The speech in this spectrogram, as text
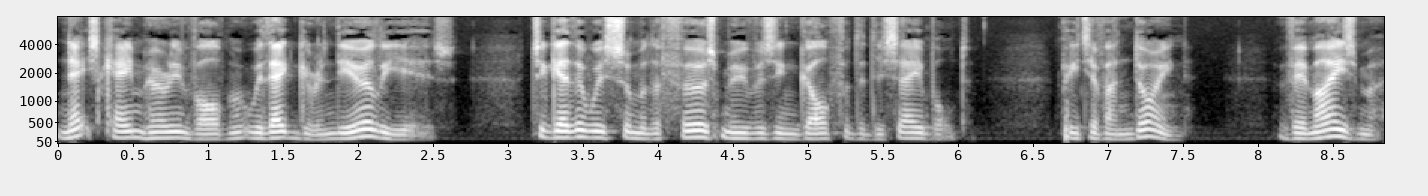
Next came her involvement with EDGA in the early years, together with some of the first movers in golf for the disabled Peter Van Duyn, Wim IJsma,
